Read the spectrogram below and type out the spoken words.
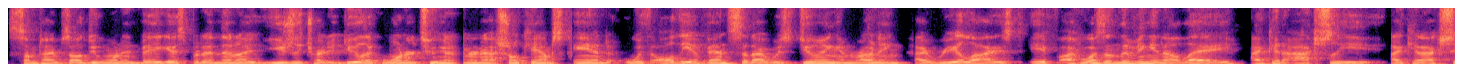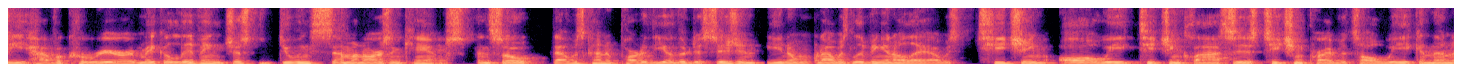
Sometimes I'll do one in Vegas, but and then I usually try to do like one or two international camps. And with all the events that I was doing and running, I realized if I wasn't living in LA, I could actually, I could actually have a career and make a living just doing seminars and camps. And so that was kind of part of the other decision. You know, when I was living in LA, I was teaching all week, teaching classes, teaching privates all week. And then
